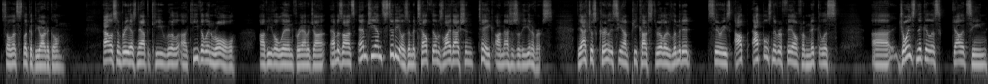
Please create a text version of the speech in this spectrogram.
So let's look at the article. Alison Brie has nabbed the key, uh, key villain role of Evil-Lyn for Amazon, Amazon's MGM Studios and Mattel Films live-action take on Masters of the Universe. The actress currently seen on Peacock's Thriller limited series Apples Never Fail from Nicholas uh, joins Nicholas Galitzine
